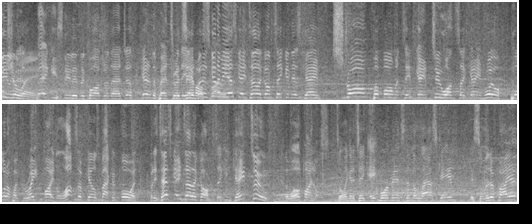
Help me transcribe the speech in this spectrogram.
Inch stealing away. Bengi stealing the quadra there, just getting the penta at the end. But it's going to be SK Telecom taking this game. Strong performance in game two once again. Royal put up a great fight, lots of kills back and forward. But it's SK Telecom taking game two in the World Finals. It's only going to take eight more minutes than the last game. They solidify it,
